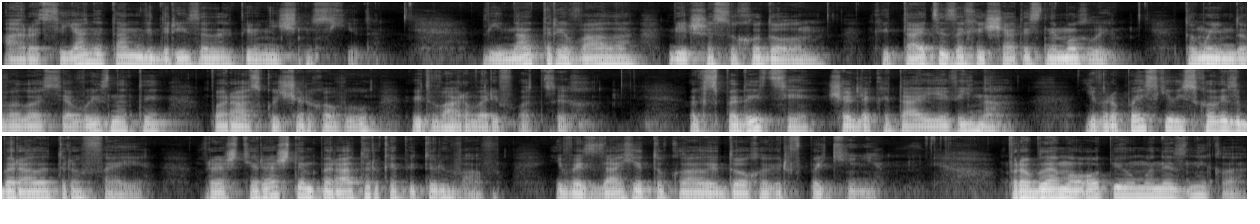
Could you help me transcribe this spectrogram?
а росіяни там відрізали північний схід. Війна тривала більше суходолом, китайці захищатись не могли, тому їм довелося визнати поразку чергову від варварів оцих. В експедиції, що для Китаю є війна, європейські військові збирали трофеї. Врешті-решт імператор капітулював, і весь захід уклали договір в Пекіні. Проблема опіуму не зникла,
